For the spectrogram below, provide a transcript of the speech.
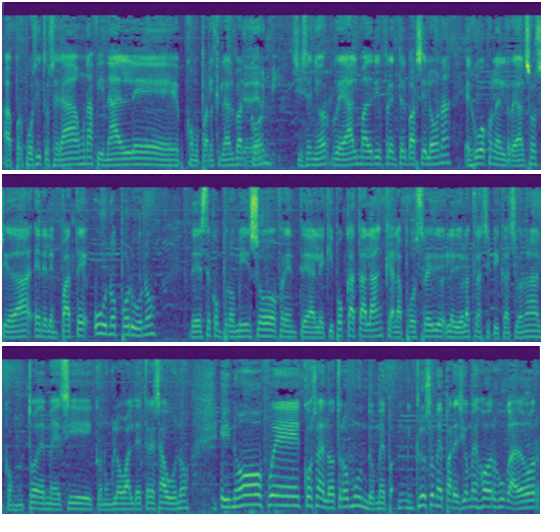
A propósito, será una final eh, como para alquilar el balcón. Sí, señor. Real Madrid frente al Barcelona. Él jugó con el Real Sociedad en el empate uno por uno de este compromiso frente al equipo catalán que a la postre le dio la clasificación al conjunto de Messi con un global de 3 a 1 y no fue cosa del otro mundo. Me incluso me pareció mejor jugador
